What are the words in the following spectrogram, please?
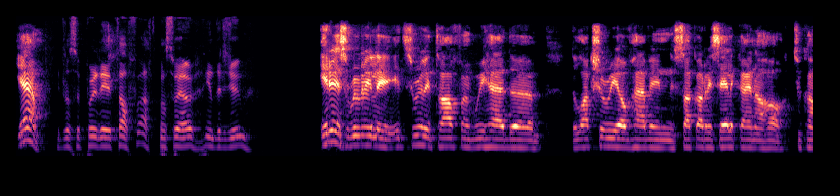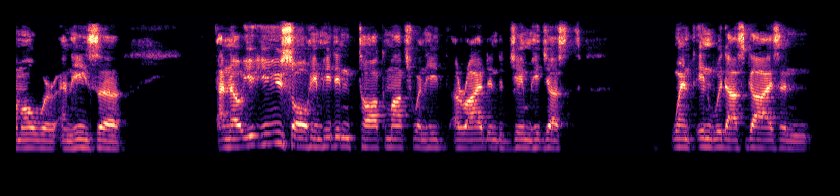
yeah, It was a pretty tough atmosphere in the gym. It is really, it's really tough, and we had uh, the luxury of having Sakari Selkäinaho to come over, and he's. Uh, I know you, you saw him. He didn't talk much when he arrived in the gym. He just went in with us guys and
